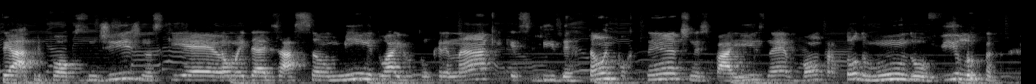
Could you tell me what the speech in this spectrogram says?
Teatro e Povos Indígenas, que é uma idealização minha do Ailton Krenak, que é esse líder tão importante nesse país, né? Bom para todo mundo ouvi-lo.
